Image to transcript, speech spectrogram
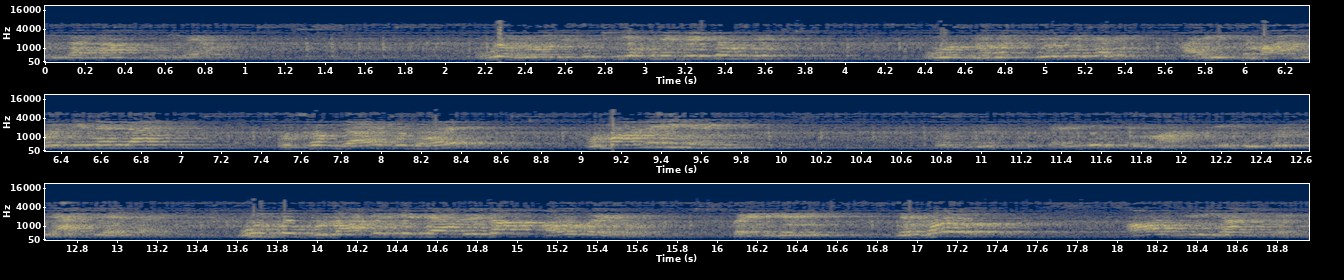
उनका नाम भूल गया। वो रोज दुखी अपने बेटों से, वो नमस्ते में करें? हरी समाज में भी नहीं जाए, वो समझाए, बुझाए, वो माने ही नहीं उसने सोचा ये मानते नहीं तो क्या किया जाए? उनको बुला करके क्या बेटा आओ बैठो। बैठ गए देखो, आज ये याद करो।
